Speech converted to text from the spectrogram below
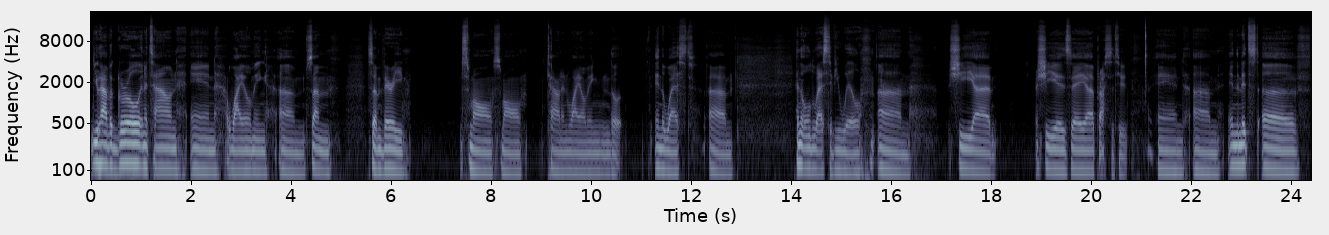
you have a girl in a town in Wyoming, um, some some very small small town in Wyoming in the in the west. Um, in the old west, if you will. Um, she uh, she is a uh, prostitute, and um, in the midst of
